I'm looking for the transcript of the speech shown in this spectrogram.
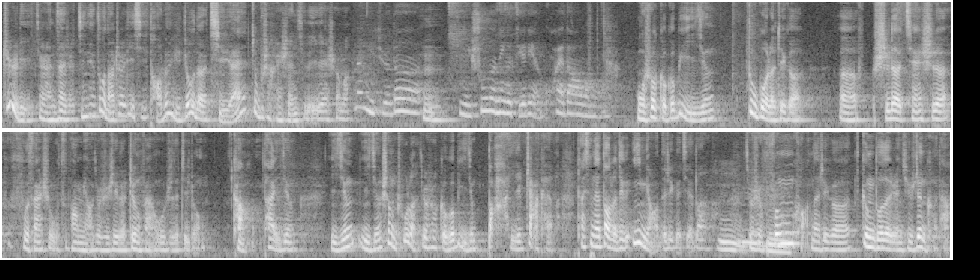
智力，竟然在这今天坐到这儿一起讨论宇宙的起源，这不是很神奇的一件事吗？那你觉得，嗯，你说的那个节点快到了吗？我说狗狗币已经度过了这个呃十的前十的负三十五次方秒，就是这个正反物质的这种抗衡，它已经已经已经胜出了，就是说狗狗币已经叭已经炸开了，它现在到了这个一秒的这个阶段了，嗯就是疯狂的这个更多的人去认可它，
